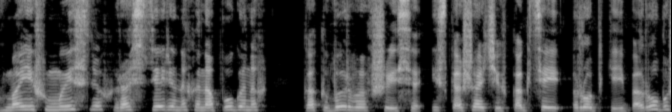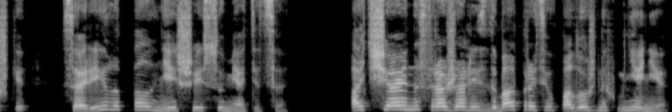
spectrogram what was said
В моих мыслях, растерянных и напуганных, как вырвавшиеся из кошачьих когтей робкие боробушки, царила полнейшая сумятица. Отчаянно сражались два противоположных мнения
